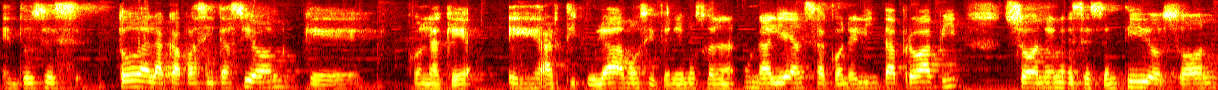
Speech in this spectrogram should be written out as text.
Entonces, toda la capacitación que, con la que eh, articulamos y tenemos una, una, alianza con el INTA ProAPI son en ese sentido, son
